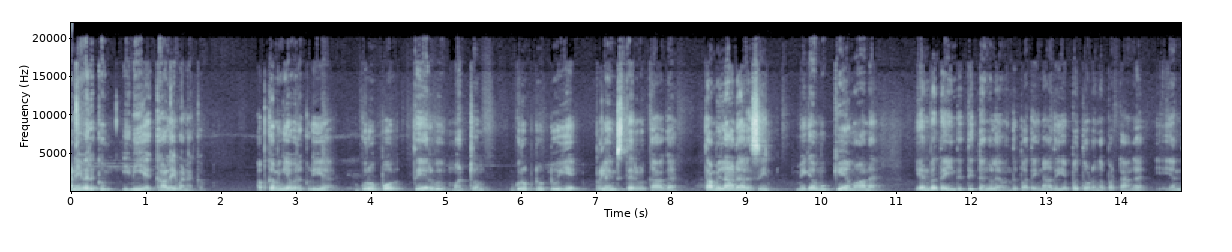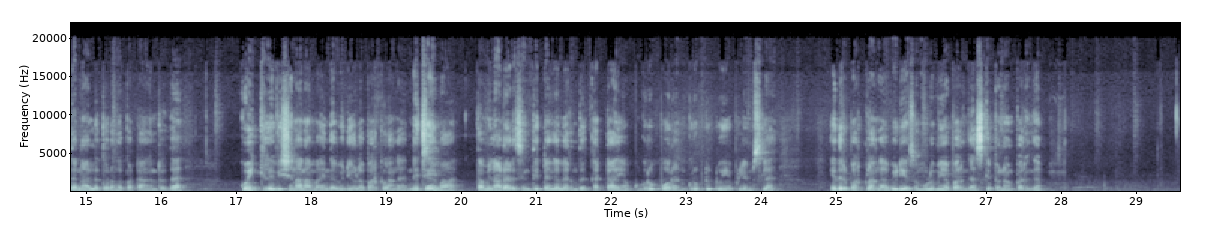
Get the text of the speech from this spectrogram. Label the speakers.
Speaker 1: அனைவருக்கும் இனிய காலை வணக்கம். அப்கமிங்காக வரக்கூடிய குரூப் ஃபோர் தேர்வு மற்றும் group two two A prelims தேர்வுக்காக Tamil Nadu அரசின் மிக முக்கியமான எண்பத்தைந்து திட்டங்களை வந்து பார்த்திங்கன்னா அது எப்போ தொடங்கப்பட்டாங்க எந்த நாளில் தொடங்கப்பட்டாங்கன்றத குயிக் ரிவிஷனாக நம்ம இந்த வீடியோவில் பார்க்கலாங்க. நிச்சயமாக தமிழ்நாடு அரசின் திட்டங்கள்லேருந்து கட்டாயம் group four and group two two A ப்ரிலிம்ஸில் எதிர்பார்க்கலாங்க. வீடியோஸை முழுமையாக பாருங்கள் ஸ்கிப் பண்ணாமல் பாருங்கள்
